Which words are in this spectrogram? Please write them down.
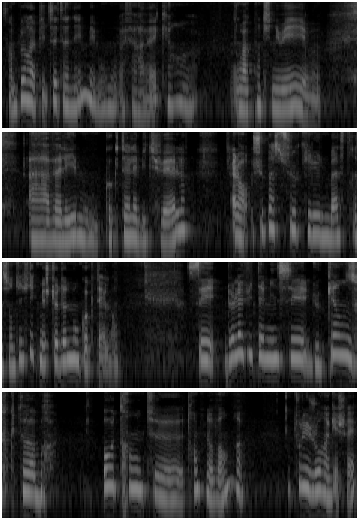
C'est un peu rapide cette année, mais bon, on va faire avec. hein. On va continuer euh, à avaler mon cocktail habituel. Alors, je suis pas sûre qu'il ait une base très scientifique, mais je te donne mon cocktail. hein. C'est de la vitamine C du 15 octobre au 30, euh, 30 novembre, tous les jours un cachet.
